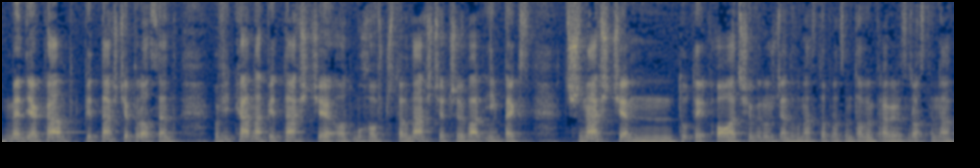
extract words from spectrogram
Mediacamp 15%, Wikana 15%, od Muchow 14% czy War Impex 13%. Tutaj OAT się wyróżnia 12% prawie wzrostem na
